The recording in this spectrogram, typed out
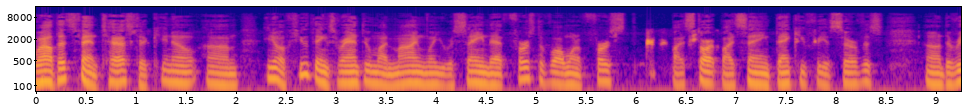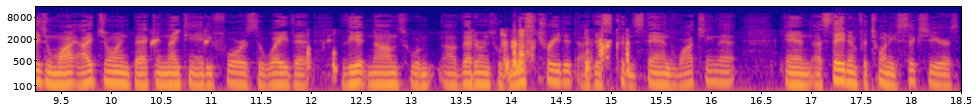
Wow, that's fantastic. You know, um, you know, a few things ran through my mind when you were saying that. First of all, I want to first by start by saying thank you for your service. Uh, the reason why I joined back in 1984 is the way that Vietnam's were, uh, veterans were mistreated. I just couldn't stand watching that, and I stayed in for 26 years.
